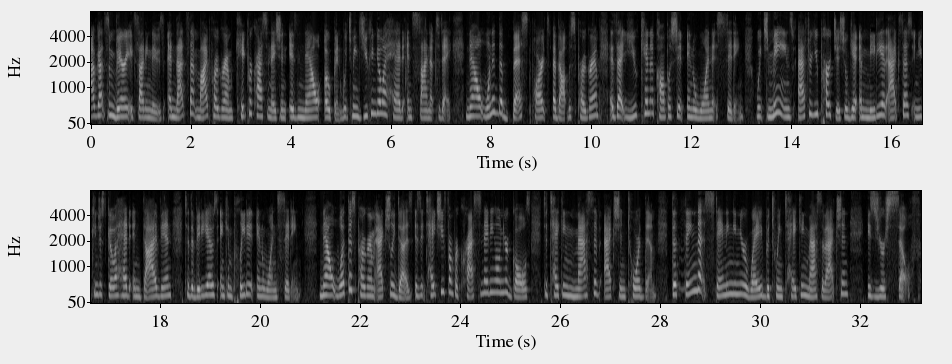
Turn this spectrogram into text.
I've got some very exciting news, and that's that my program, Kick Procrastination, is now open, which means you can go ahead and sign up today. Now, one of the best parts about this program is that you can accomplish it in one sitting, which means after you purchase, you'll get immediate access and you can just go ahead and dive in to the videos and complete it in one sitting. Now, what this program actually does is it takes you from procrastinating on your goals to taking massive action toward them. The thing that's standing in your way between taking massive action is yourself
